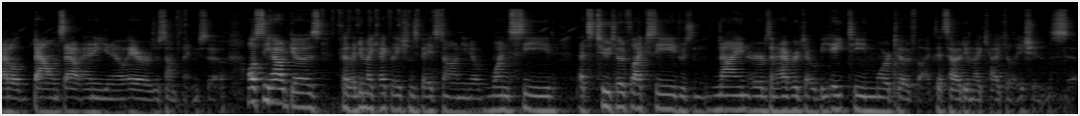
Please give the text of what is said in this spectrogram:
that'll balance out any you know errors or something. So I'll see how it goes because I do my calculations based on you know one seed that's two toadflax seeds which nine herbs on average that would be 18 more toadflax. That's how I do my calculations. So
